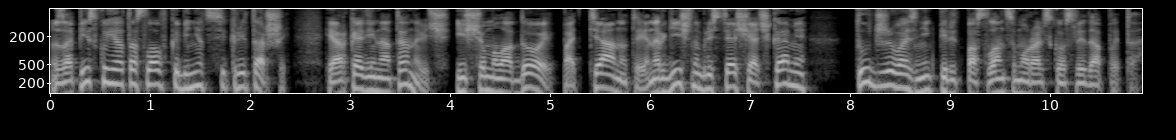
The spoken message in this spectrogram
Записку я отослал в кабинет с секретаршей, и Аркадий Натанович, еще молодой, подтянутый, энергично блестящий очками, тут же возник перед посланцем уральского следопыта.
